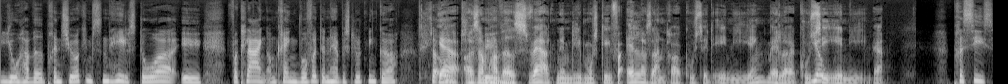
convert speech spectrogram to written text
jo har været prins Joachims sådan helt store øh, forklaring omkring, hvorfor den her beslutning gør så Ja, ondt. og som har Øh, været svært nemlig måske for alle os andre at kunne sætte ind i, ikke? eller kunne Jo. se ind i. Ja. Præcis.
